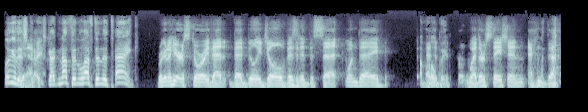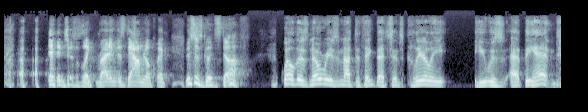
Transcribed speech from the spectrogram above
Look at this Yeah. guy. He's got nothing left in the tank. We're going to hear a story that, that Billy Joel visited the set one day I'm at the hoping. Pittsburgh weather station and, uh, just was like writing this down real quick. This is good stuff. Well, there's no reason not to think that since clearly he was at the end.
